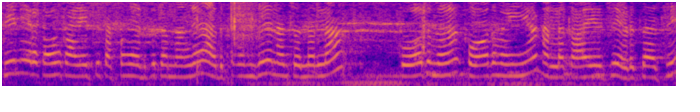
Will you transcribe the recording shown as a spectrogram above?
சீனி ரக்காவும் காய வச்சு பசங்க எடுத்துகிட்டு வந்தாங்க. அடுத்து வந்து நான் சொன்னலாம் கோதுமை கோதுமையும் நல்லா காய வச்சு எடுத்தாச்சு.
